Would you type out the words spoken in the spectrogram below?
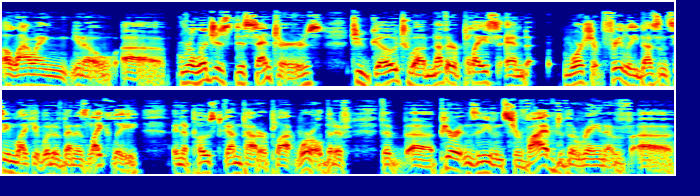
allowing, you know, uh, religious dissenters to go to another place and worship freely doesn't seem like it would have been as likely in a post gunpowder plot world that if the uh, Puritans had even survived the reign of uh,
